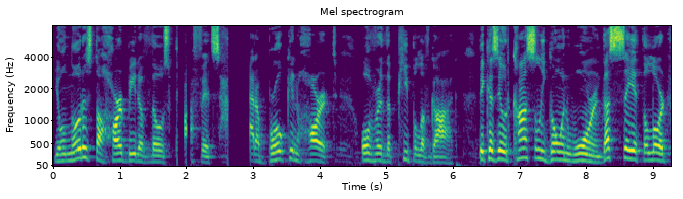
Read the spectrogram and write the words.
you'll notice the heartbeat of those prophets had a broken heart over the people of God because they would constantly go and warn, Thus saith the Lord,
